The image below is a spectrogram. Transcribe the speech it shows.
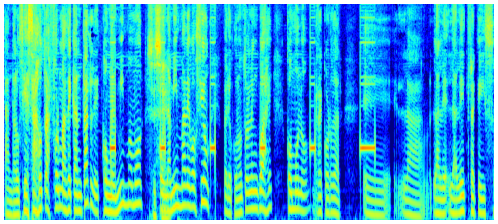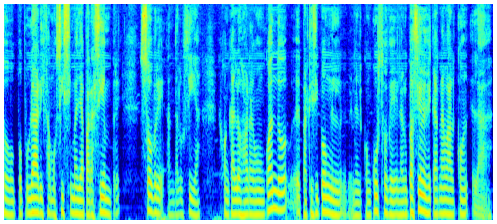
Andalucía, esas otras formas de cantarle con el mismo amor, Sí, sí. con la misma devoción, pero con otro lenguaje, ¿cómo no recordar eh, la, la le- la letra que hizo popular y famosísima ya para siempre sobre Andalucía? Juan Carlos Aragón, cuando eh, participó en el, en el concurso de las agrupaciones de carnaval con la,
